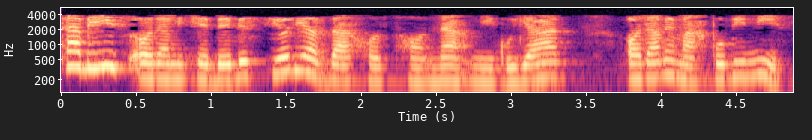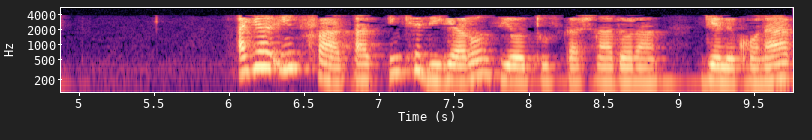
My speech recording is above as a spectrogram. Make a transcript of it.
طبیعی است آدمی که به بسیاری از درخواستها نه می‌گوید آدم محبوبی نیست. اگر این فرد از اینکه دیگران زیاد دوستش ندارند گله کند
